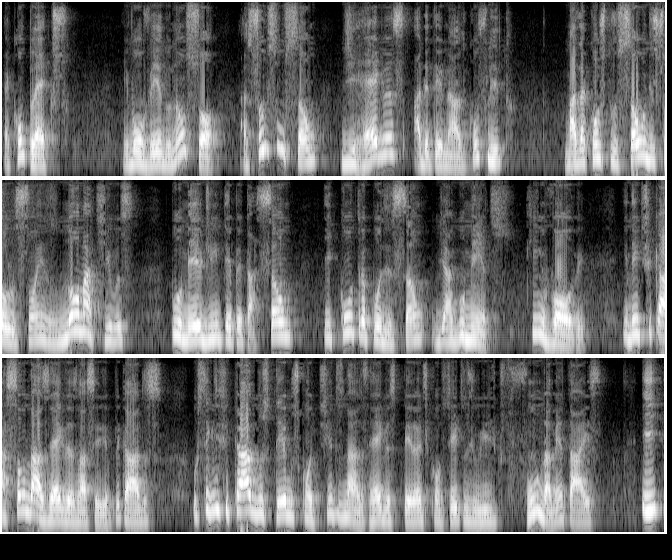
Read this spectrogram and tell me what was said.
é complexo, envolvendo não só a subsunção de regras a determinado conflito, mas a construção de soluções normativas por meio de interpretação e contraposição de argumentos que envolvem identificação das regras a serem aplicadas, o significado dos termos contidos nas regras perante conceitos jurídicos fundamentais e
